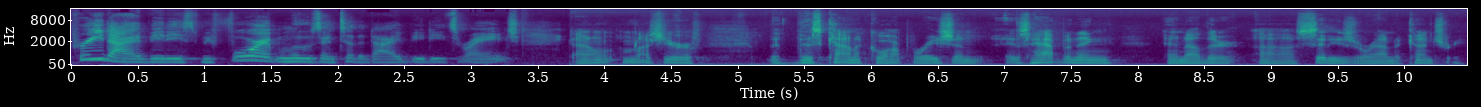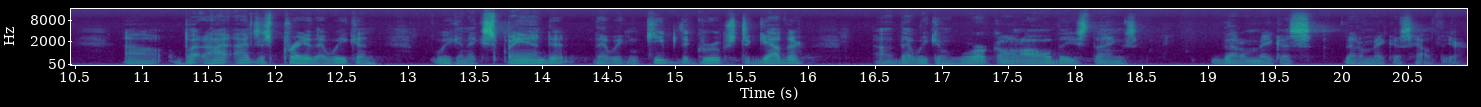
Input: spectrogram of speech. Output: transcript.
pre-diabetes before it moves into the diabetes range. I am not sure if, if, this kind of cooperation is happening in other uh, cities around the country. Uh, but I, I, just pray that we can we can expand it, that we can keep the groups together, uh, that we can work on all these things that'll make us that'll make us healthier.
